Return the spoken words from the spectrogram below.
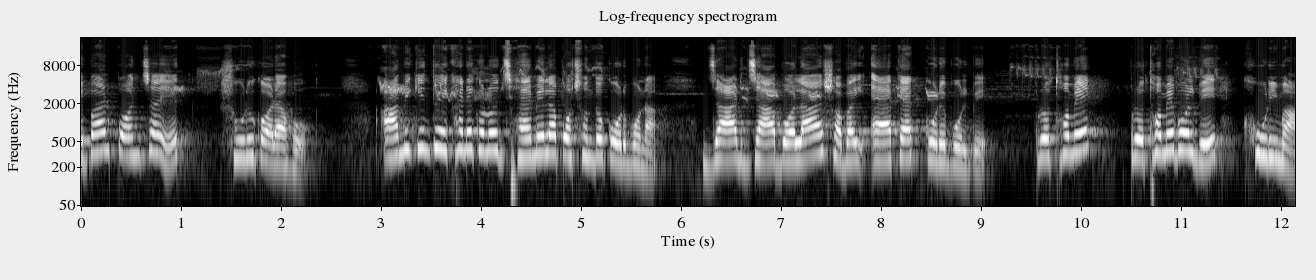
এবার পঞ্চায়েত শুরু করা হোক। আমি কিন্তু এখানে কোনো ঝামেলা পছন্দ করব না। যার যা বলা সবাই এক এক করে বলবে। প্রথমে প্রথমে বলবে খুড়িমা।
